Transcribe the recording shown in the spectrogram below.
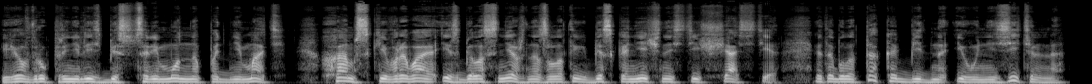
ее вдруг принялись бесцеремонно поднимать, хамски врывая из белоснежно-золотых бесконечностей счастья. Это было так обидно и унизительно,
